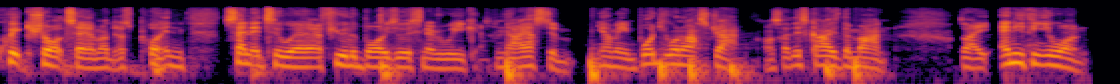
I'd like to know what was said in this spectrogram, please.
quick, short term. I just put in sent it to uh, a few of the boys who listen every week, and I asked him, you know, what I mean, what do you want to ask Jack? I was like, this guy's the man. I was like, anything you want.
